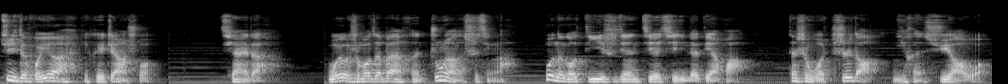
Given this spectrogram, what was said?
具体的回应啊，你可以这样说：“亲爱的，我有时候在办很重要的事情啊。”不能够第一时间接起你的电话，但是我知道你很需要我，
